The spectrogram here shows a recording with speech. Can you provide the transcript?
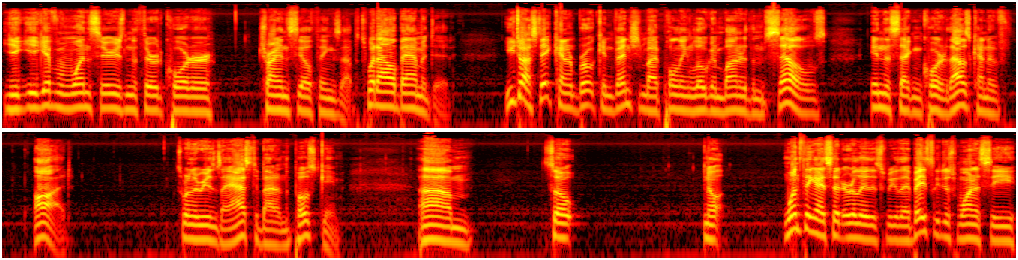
You, you give them one series in the third quarter, try and seal things up. It's what Alabama did. Utah State kind of broke convention by pulling Logan Bonner themselves in the second quarter. That was kind of odd. It's one of the reasons I asked about it in the post game. Um, so, you know, one thing I said earlier this week is I basically just want to see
